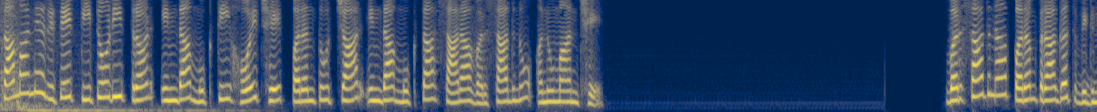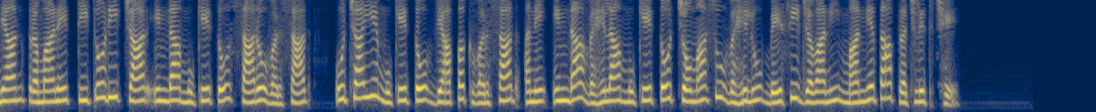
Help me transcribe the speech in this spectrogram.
સામાન્ય રીતે ટીટોડી ત્રણ ઈંડા મૂકતી હોય છે, પરંતુ ચાર ઈંડા મૂકતા સારા વરસાદનું અનુમાન છે. વરસાદના પરંપરાગત વિજ્ઞાન પ્રમાણે ટીટોડી ચાર ઈંડા મૂકે તો સારો વરસાદ ઊંચાઈએ મૂકે તો વ્યાપક વરસાદ અને ઈંડા વહેલા મૂકે તો ચોમાસું વહેલું બેસી જવાની માન્યતા પ્રચલિત છે.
